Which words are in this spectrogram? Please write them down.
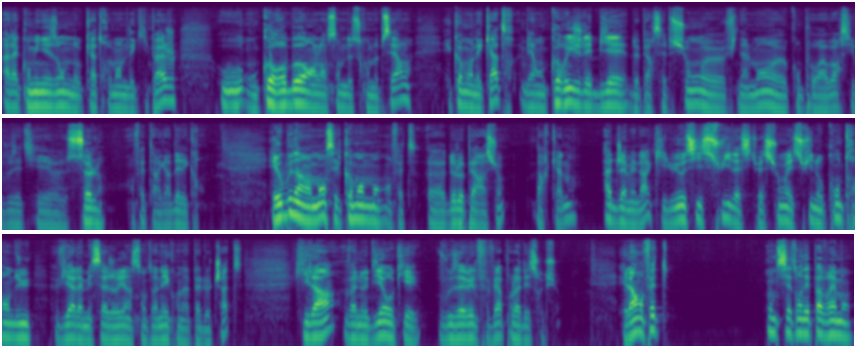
à la combinaison de nos quatre membres d'équipage, où on corrobore l'ensemble de ce qu'on observe, et comme on est quatre, eh bien on corrige les biais de perception euh, finalement euh, qu'on pourrait avoir si vous étiez euh, seul en fait à regarder l'écran. Et au bout d'un moment, c'est le commandement en fait de l'opération Barkhane à Djamena, qui lui aussi suit la situation et suit nos comptes rendus via la messagerie instantanée qu'on appelle le chat, qui là va nous dire ok, vous avez le feu vert pour la destruction. Et là en fait, on ne s'y attendait pas vraiment.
